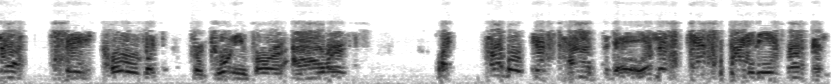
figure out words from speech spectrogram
just say COVID for 24 hours? Like, how about just half the day? And this test Spidey's fucking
